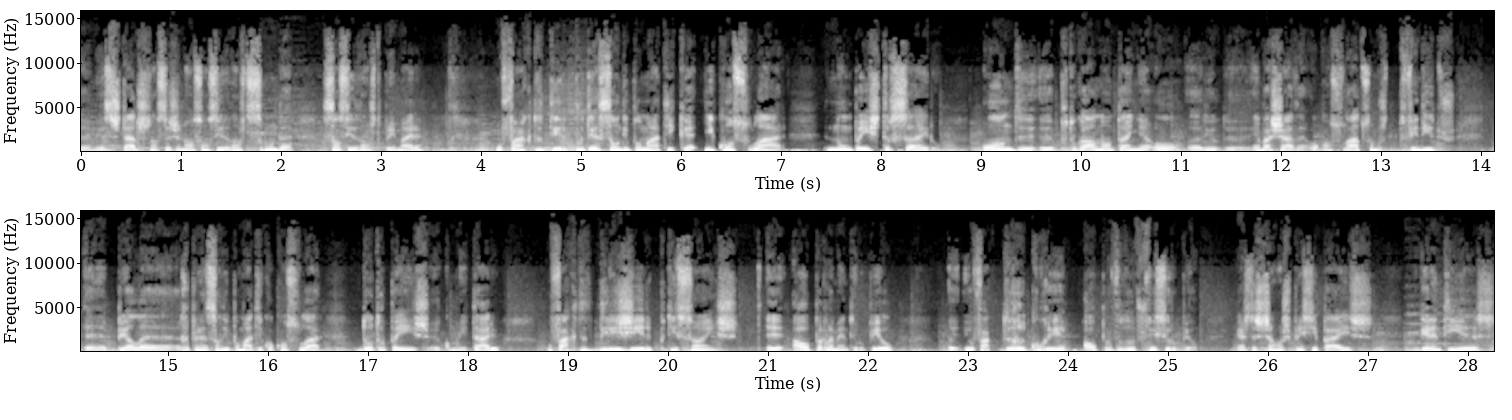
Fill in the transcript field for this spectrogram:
eh, nesses Estados, ou seja, não são cidadãos de segunda, são cidadãos de primeira. O facto de ter proteção diplomática e consular num país terceiro onde eh, Portugal não tenha ou eh, embaixada ou consulado, somos defendidos pela representação diplomática ou consular de outro país comunitário. O facto de dirigir petições ao Parlamento Europeu e o facto de recorrer ao provedor de justiça europeu. Estas são as principais garantias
